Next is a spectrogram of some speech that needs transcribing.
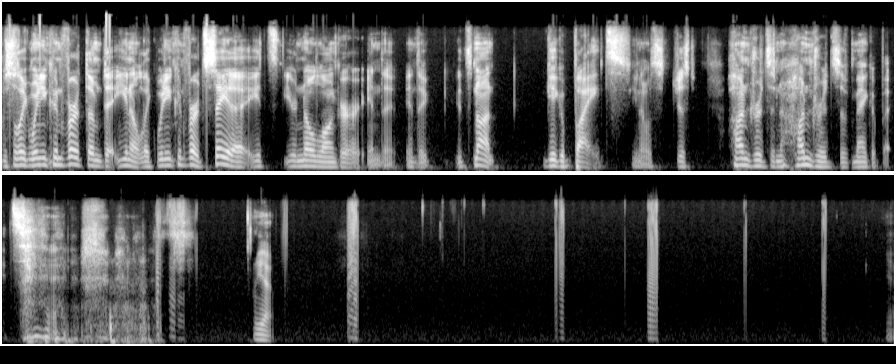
So, like, when you convert them to, you know, like when you convert SATA, it's you're no longer in the in the. It's not gigabytes. You know, it's just hundreds and hundreds of megabytes. yeah. Yeah.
